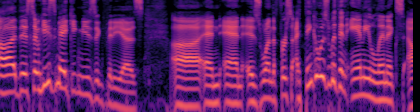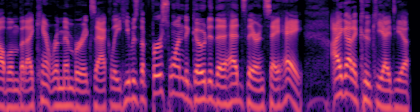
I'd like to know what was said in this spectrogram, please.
Uh, this, so he's making music videos, uh, and and is one of the first. I think it was with an Annie Lennox album, but I can't remember exactly. He was the first one to go to the heads there and say, "Hey, I got a kooky idea.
